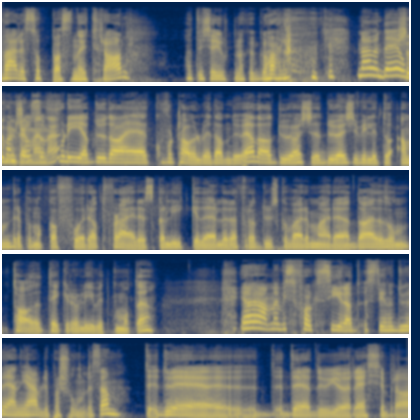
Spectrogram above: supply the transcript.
være såpass nøytral at jeg ikke har gjort noe galt. Nei, men Det er jo Skjønner kanskje også fordi at du da er komfortabel med den du er. da Du er, ikke, du er ikke villig til å endre på noe for at flere skal like det, eller for at du skal være mer Da er det sånn ta, take it or leave it, på en måte. ja, ja, Men hvis folk sier at Stine, du er en jævlig person, liksom. Du er, det du gjør, er ikke bra,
